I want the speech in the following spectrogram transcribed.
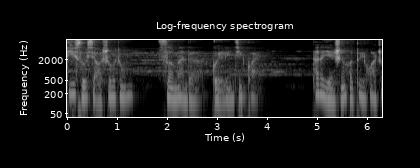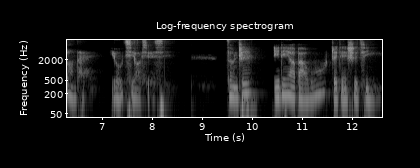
低俗小说中色曼的鬼灵精怪。他的眼神和对话状态尤其要学习。总之，一定要把污这件事情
